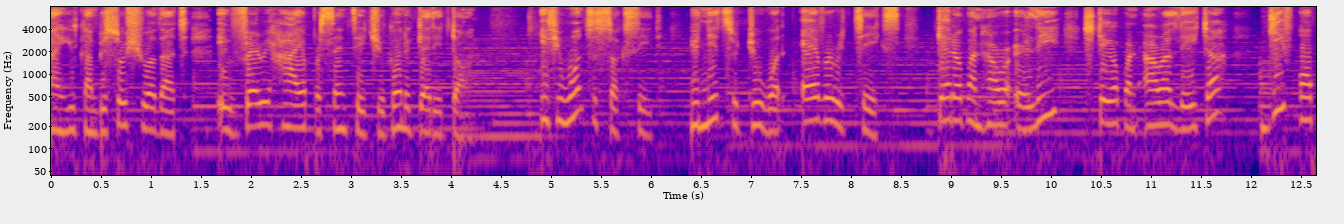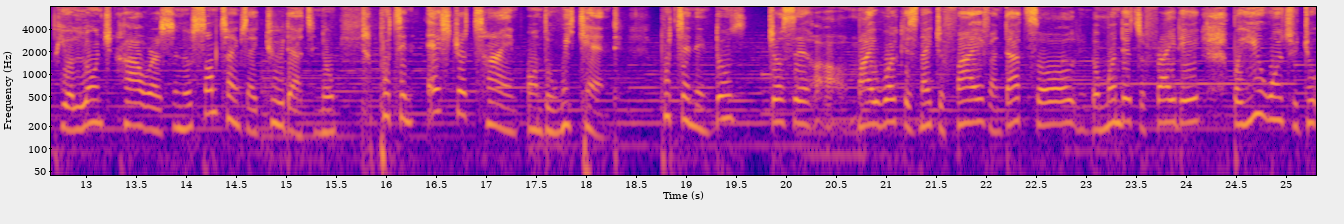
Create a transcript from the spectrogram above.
and you can be so sure that a very higher percentage you're going to get it done. If you want to succeed you need to do whatever it takes. Get up an hour early stay up an hour later give up your lunch hours. You know sometimes i do that you know putting extra time on the weekend putting in don't just say oh, my work is nine to five and that's all you know monday to friday. But you want to do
